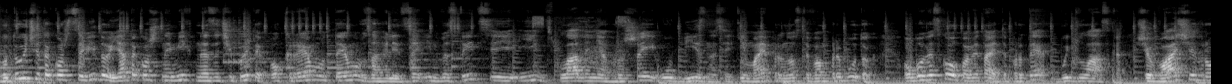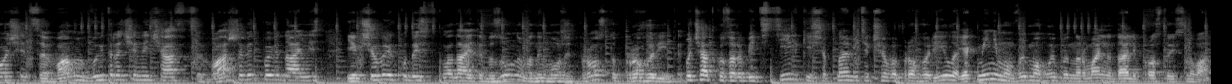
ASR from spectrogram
Готуючи також це відео, я також не міг не зачепити окрему тему взагалі. Це інвестиції і вкладення грошей у бізнес, який має приносити вам прибуток. Обов'язково пам'ятайте про те, будь ласка, що ваші гроші це вами витрачений час, це ваша відповідальність. І Якщо ви їх кудись вкладаєте безумно, вони можуть просто прогоріти. Спочатку заробіть стільки, щоб навіть якщо ви прогоріли, як мінімум ви могли би нормально далі просто існувати.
